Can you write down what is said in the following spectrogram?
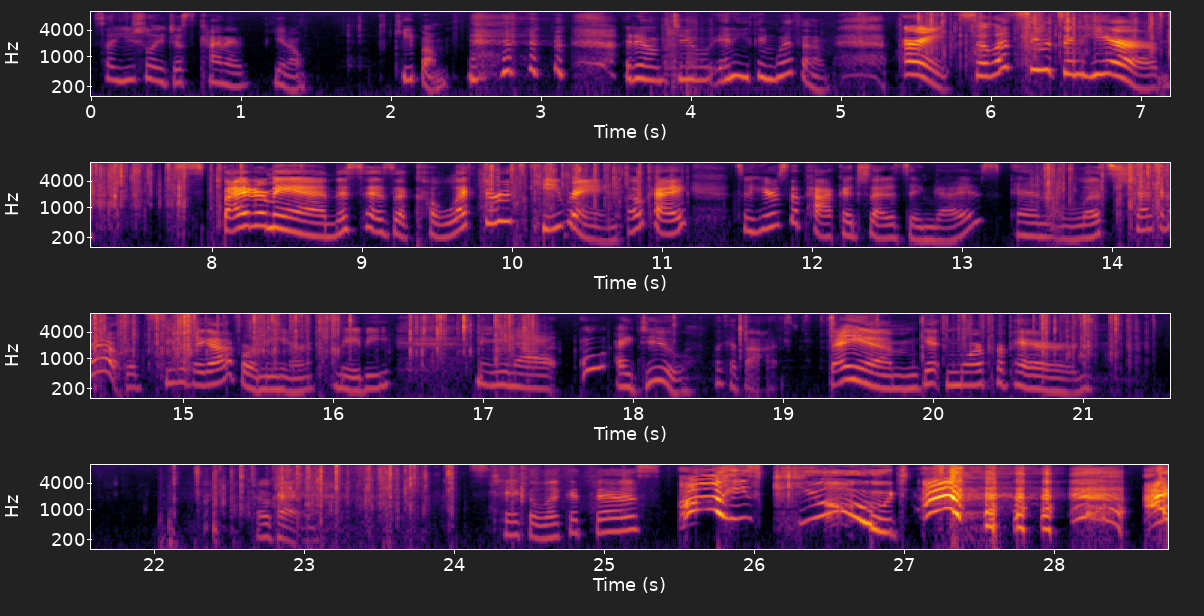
So I usually just kind of, you know, keep them. I don't do anything with them. All right, so let's see what's in here. Spider-Man. This has a collector's key ring. Okay, so here's the package that it's in, guys. And let's check it out. Let's see what they got for me here. Maybe, maybe not. Oh, I do. Look at that. Bam, getting more prepared. Okay, let's take a look at this. Oh, he's cute. I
